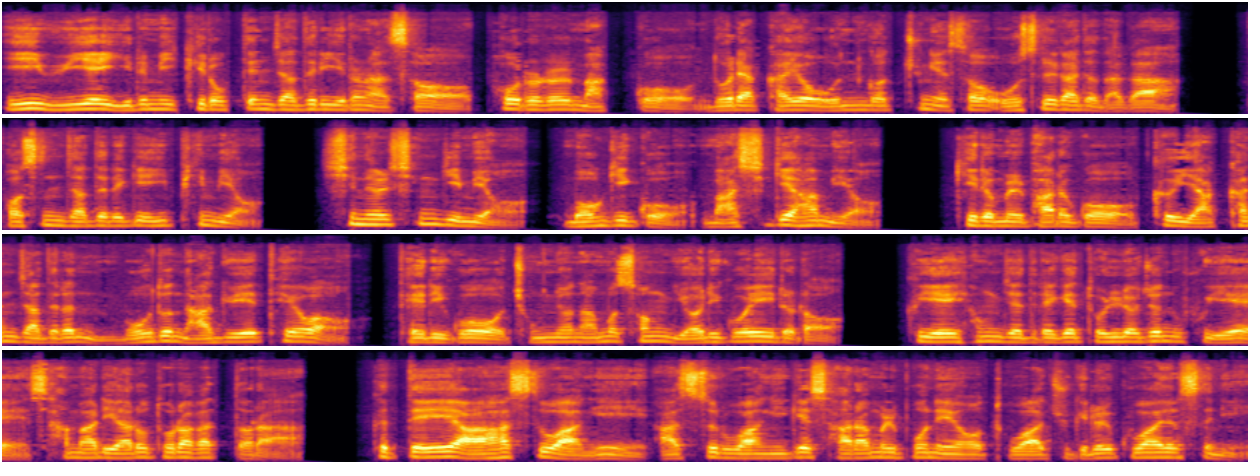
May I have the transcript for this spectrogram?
이 위에 이름이 기록된 자들이 일어나서 포로를 막고 노력하여 온 것 중에서 옷을 가져다가 벗은 자들에게 입히며 신을 신기며 먹이고 마시게 하며 기름을 바르고 그 약한 자들은 모두 나귀에 태워 데리고 종려나무 성 여리고에 이르러 그의 형제들에게 돌려준 후에 사마리아로 돌아갔더라. 그때의 아하스 왕이 아스루 왕에게 사람을 보내어 도와주기를 구하였으니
